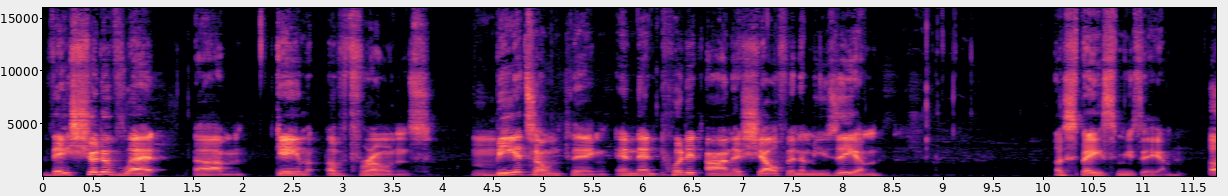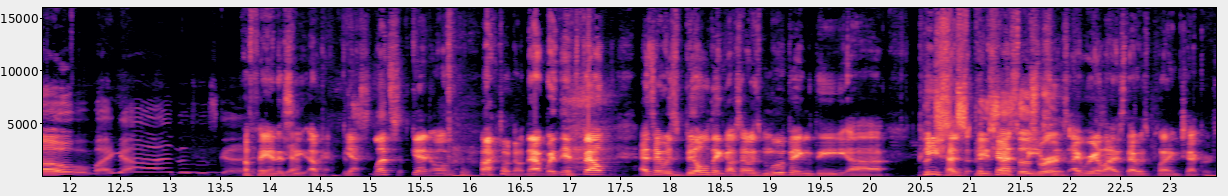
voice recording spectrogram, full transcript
they should have let um, Game of Thrones Hmm. be its own thing and then put it on a shelf in a museum, a space museum. oh my god this is good A fantasy. Yeah. Okay. Yes. Let's get over. I don't know. That was. It felt as I was building, as I was moving the uh, pieces, chess the pieces, chess those pieces. were- I realized I was playing checkers.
